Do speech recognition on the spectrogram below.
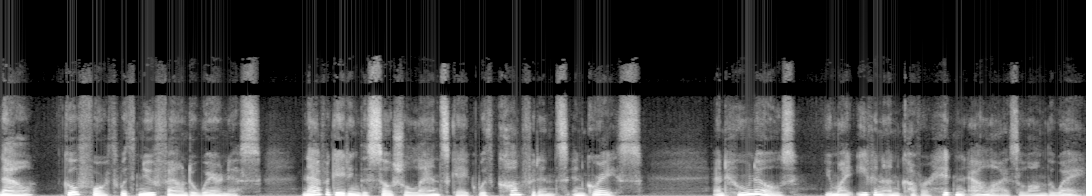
Now, go forth with newfound awareness, navigating the social landscape with confidence and grace. And who knows, you might even uncover hidden allies along the way.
